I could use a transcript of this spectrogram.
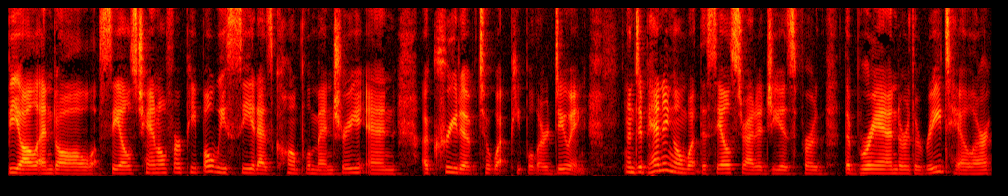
be all end all sales channel for people. We see it as complementary and accretive to what people are doing. And depending on what the sales strategy is for the brand or the retailer,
